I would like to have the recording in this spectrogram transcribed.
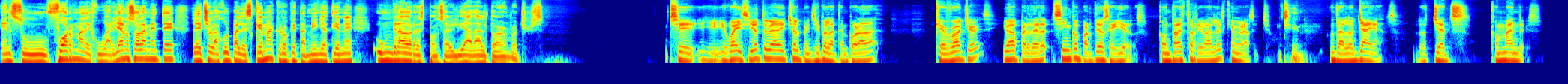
en su forma de jugar. Ya no solamente le echo la culpa al esquema, creo que también ya tiene un grado de responsabilidad alto Aaron Rodgers. Sí, y güey, si yo te hubiera dicho al principio de la temporada que Rodgers iba a perder cinco partidos seguidos contra estos rivales, ¿qué me hubieras dicho? Sí. Contra los Giants, los Jets, Commanders,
